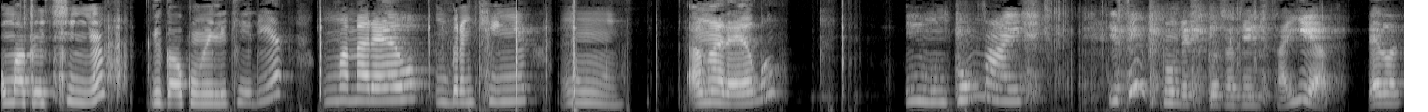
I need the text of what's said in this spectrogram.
Uma pretinha, igual como ele queria, um amarelo, um branquinho, um amarelo e muito mais. E sempre quando a esposa dele saía, ela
